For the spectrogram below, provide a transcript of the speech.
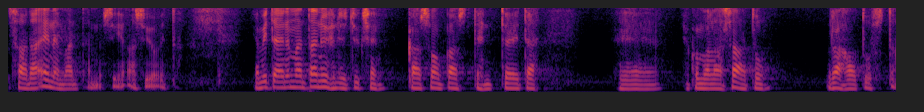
saadaan enemmän tämmöisiä asioita. Ja mitä enemmän tämän yhdistyksen kanssa on kanssa tehnyt töitä, ja kun me ollaan saatu rahoitusta,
